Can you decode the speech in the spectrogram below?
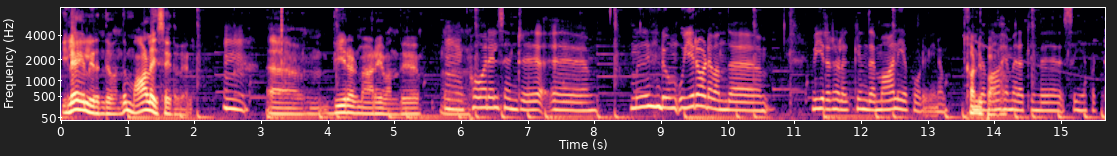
இலையிலிருந்து வந்து மாலை செய்தவேல். ம். அஹ், வீரர்மாரே வந்து போரில் சென்று மீண்டும் உயிரோட வந்த வீரர்களுக்கு இந்த மாலையை போடுவினம். இந்த வாகை மரத்திலிருந்து செய்யப்பட்ட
